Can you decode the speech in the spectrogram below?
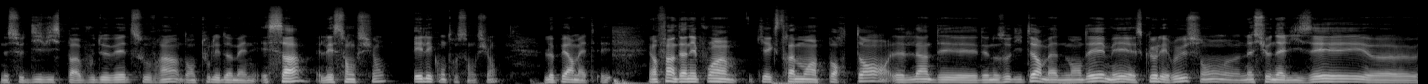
ne se divise pas. Vous devez être souverain dans tous les domaines. Et ça, les sanctions et les contre-sanctions le permettent. Et, enfin, un dernier point qui est extrêmement important, l'un de nos auditeurs m'a demandé, mais est-ce que les Russes ont nationalisé, euh,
